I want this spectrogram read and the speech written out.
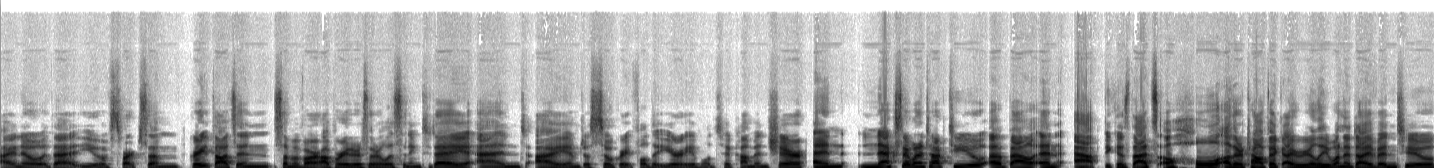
I know that you have sparked some great thoughts in some of our operators that are listening today. And I am just so grateful that you're able to come and share. And next, I want to talk to you about an app because that's a whole other topic I really want to dive into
